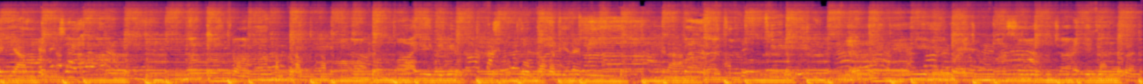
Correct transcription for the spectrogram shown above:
ครินยามเย็นนะครับช่วงค่ำๆครับสุขกับวันนี้ได้มีเวลามาอัปเดตการเกิดสีน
